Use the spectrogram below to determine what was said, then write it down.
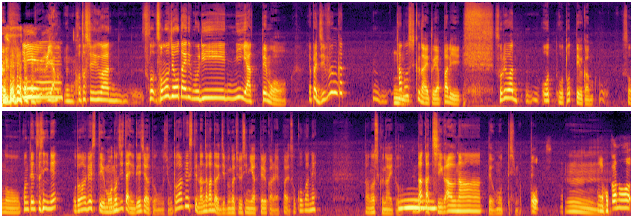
え いやー今年はそその状態で無理にやってもやっぱり自分が楽しくないとやっぱりそれはお音っていうかそのコンテンツにねオトガメフェスっていうもの自体に出ちゃうと思うしオトガメフェスってなんだかんだで自分が中心にやってるからやっぱりそこがね楽しくないと。うん。なんか違うなーって思ってしまって。そううん。ね他の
